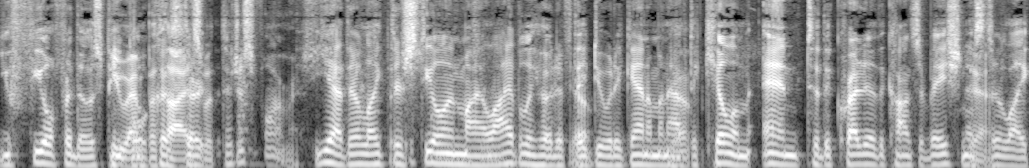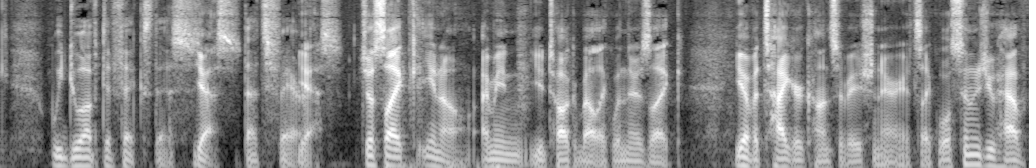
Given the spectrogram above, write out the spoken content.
you feel for those You people 'cause empathize they're- with. They're just farmers. Yeah, they're like they're stealing my livelihood. If they do it again, I'm gonna have to kill them. And to the credit of the conservationists, Yeah. they're like, we do have to fix this. Yes. that's fair. Yes. Just like, you know, I mean, you talk about like when there's like, you have a tiger conservation area. It's like, well, as soon as you have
